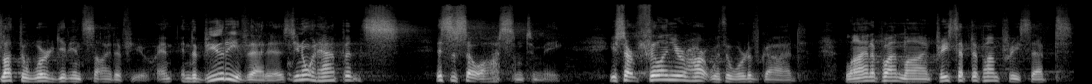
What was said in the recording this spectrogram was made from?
let the word get inside of you. And, and the beauty of that is, you know what happens? This is so awesome to me. You start filling your heart with the word of God, line upon line, precept upon precept.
